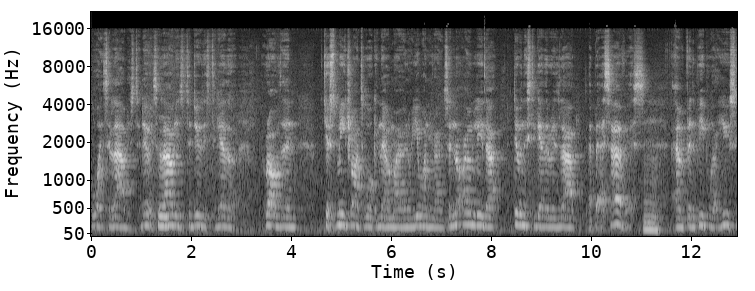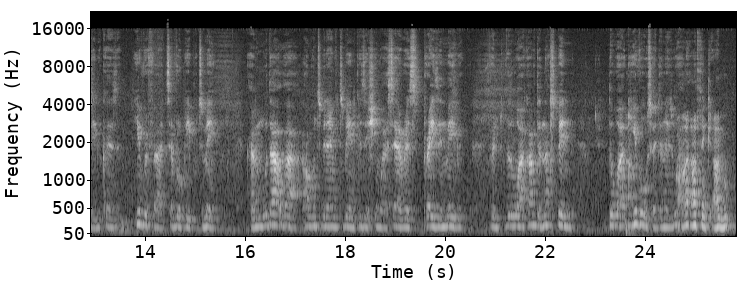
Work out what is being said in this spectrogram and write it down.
what it's allowed us to do. It's Mm. allowed us to do this together rather than just me trying to walk in there on my own or you on your own. So not only that doing this together is allowed a better service Mm. um, for the people that you see because you've referred several people to me. And without that, I wouldn't have been able to be in a position where Sarah's praising me for, for the work I've done. That's been the work you've also done as well. I, I think I'm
